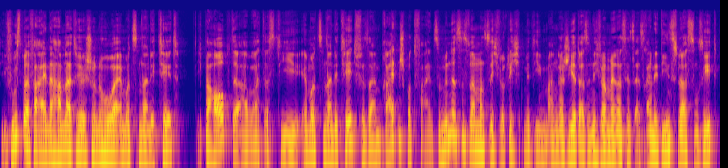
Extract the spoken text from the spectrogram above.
die Fußballvereine haben natürlich schon eine hohe Emotionalität. Ich behaupte aber, dass die Emotionalität für seinen Breitensportverein, zumindest wenn man sich wirklich mit ihm engagiert, also nicht, wenn man das jetzt als reine Dienstleistung sieht,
